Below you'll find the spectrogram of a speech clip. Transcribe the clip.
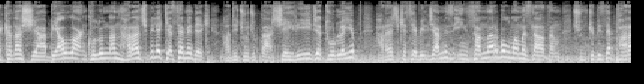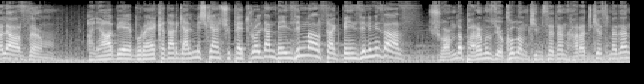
arkadaş ya? Bir Allah'ın kulundan haraç bile kesemedik. Hadi çocuklar şehri iyice turlayıp haraç kesebileceğimiz insanlar bulmamız lazım. Çünkü bize para lazım. Ali abi buraya kadar gelmişken şu petrolden benzin mi alsak? Benzinimiz az. Şu anda paramız yok oğlum. Kimseden haraç kesmeden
